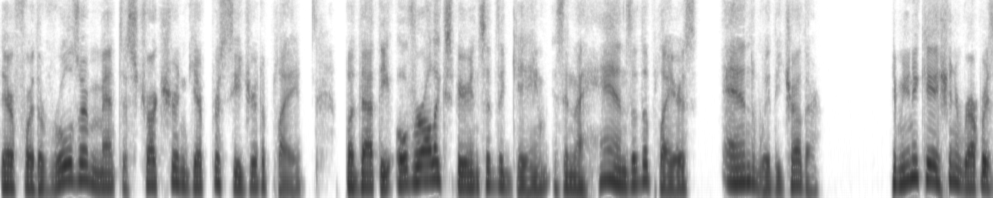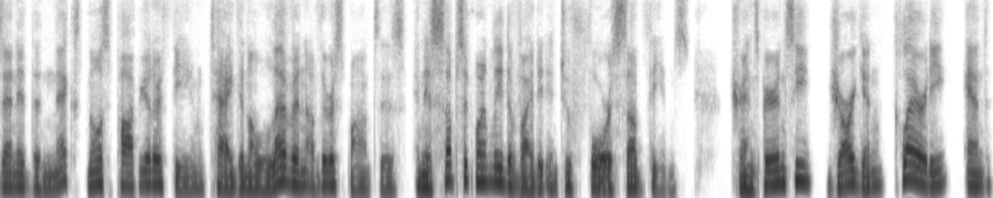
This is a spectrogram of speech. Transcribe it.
Therefore, the rules are meant to structure and give procedure to play, but that the overall experience of the game is in the hands of the players and with each other. Communication represented the next most popular theme tagged in 11 of the responses and is subsequently divided into four subthemes transparency, jargon, clarity, and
